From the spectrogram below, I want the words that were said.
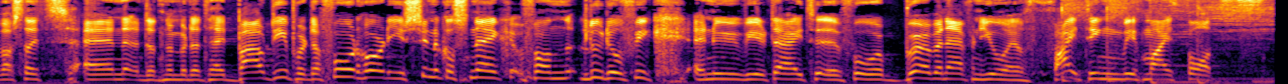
Was dit. En dat nummer dat heet Bow Deeper. Daarvoor hoorde je Cynical Snake van Ludovic. En nu weer tijd eh, voor Bourbon Avenue en Fighting With My Thoughts.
